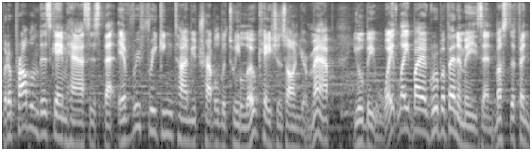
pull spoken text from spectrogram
But a problem this game has is that every freaking time you travel between locations on your map, you'll be waylaid by a group of enemies and must defend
